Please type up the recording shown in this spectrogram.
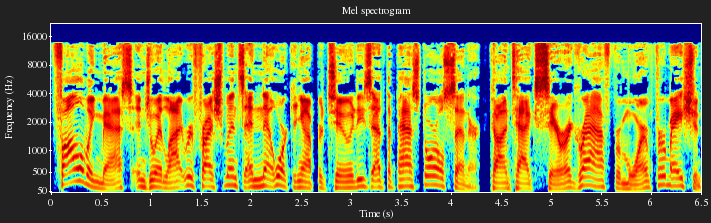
Following Mass, enjoy light refreshments and networking opportunities at the Pastoral Center. Contact Sarah Graff for more information.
